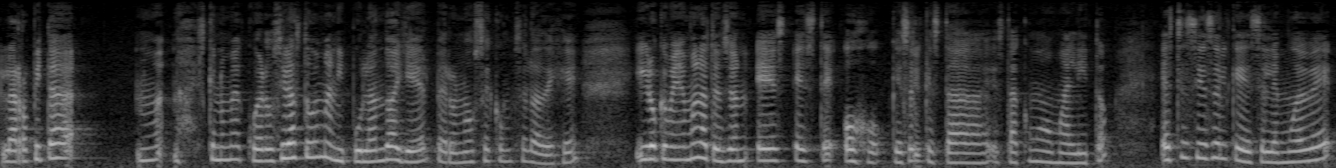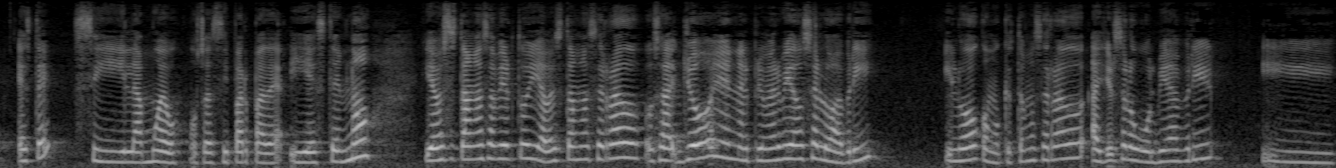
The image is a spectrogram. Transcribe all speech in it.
La ropita, no es que no me acuerdo. Sí la estuve manipulando ayer, pero no sé cómo se la dejé. Y lo que me llama la atención es este ojo, que es el que está, está como malito. Este sí es el que se le mueve. Este sí la muevo, o sea, sí parpadea. Y este no. Y a veces está más abierto y a veces está más cerrado. O sea, yo en el primer video se lo abrí y luego como que está más cerrado. Ayer se lo volví a abrir y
